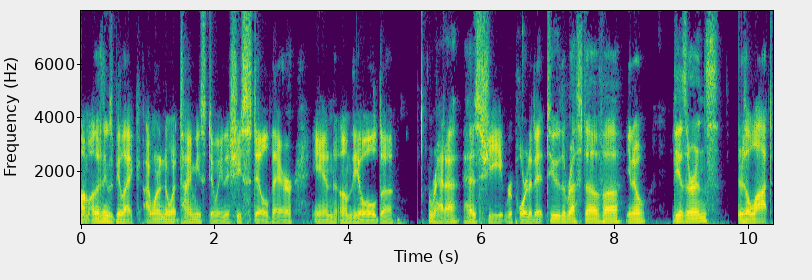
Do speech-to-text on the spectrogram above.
Um, other things would be like, I want to know what Taimi's doing. Is she still there in um the old uh, Rata? Has she reported it to the rest of uh you know the Asurans? There's a lot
